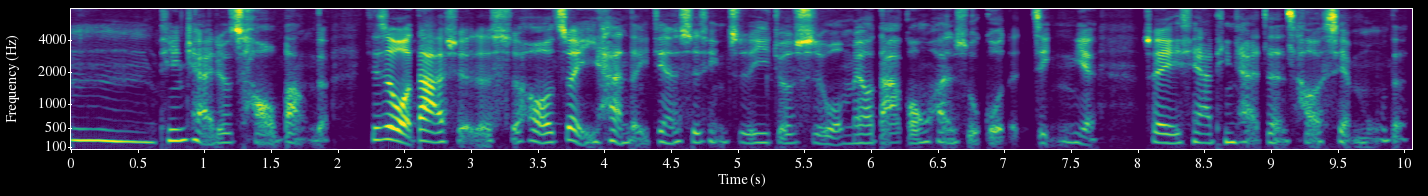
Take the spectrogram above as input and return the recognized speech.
嗯，听起来就超棒的。其实我大学的时候最遗憾的一件事情之一，就是我没有打工换宿过的经验，所以现在听起来真的超羡慕的。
